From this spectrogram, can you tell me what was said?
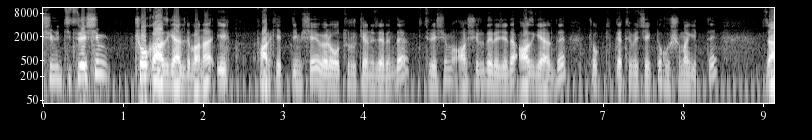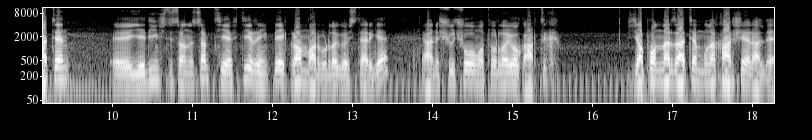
Şimdi titreşim çok az geldi bana. İlk fark ettiğim şey böyle otururken üzerinde titreşim aşırı derecede az geldi. Çok dikkatimi çekti, hoşuma gitti. Zaten e, 7 inçti sanırsam TFT renkli ekran var burada gösterge. Yani şu çoğu motorda yok artık. Japonlar zaten buna karşı herhalde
